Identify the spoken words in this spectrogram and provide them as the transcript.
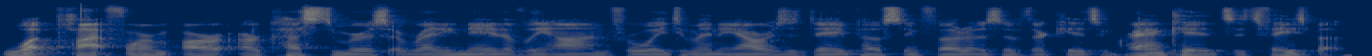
what platform are our customers already natively on for way too many hours a day posting photos of their kids and grandkids? It's facebook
